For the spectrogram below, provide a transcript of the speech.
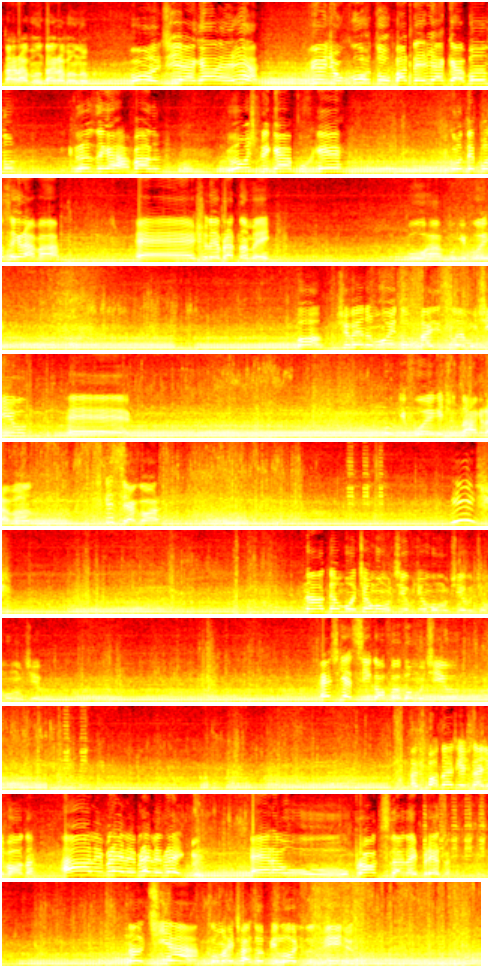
Tá gravando, tá gravando. Bom dia, galerinha. Vídeo curto, bateria acabando, trânsito engarrafado. Vamos explicar por que ficou um tempo sem gravar. É, deixa eu lembrar também. Porra, por que foi? Bom, chovendo muito, mas isso não é motivo. É... Por que foi que a gente não tava gravando? Esqueci agora. Ixi. Não, tem um bom, tinha um bom motivo, tinha um bom motivo, tinha um bom motivo. Eu esqueci qual foi o bom motivo. Mas o importante é que a gente está de volta. Ah, lembrei, lembrei, lembrei. Era o, o proxy da, da empresa. Não tinha como a gente fazer o upload dos vídeos.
